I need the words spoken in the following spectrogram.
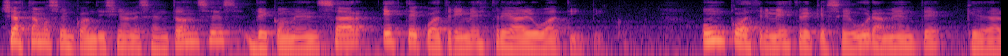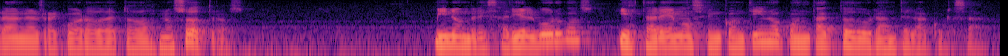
Ya estamos en condiciones entonces de comenzar este cuatrimestre algo atípico. Un cuatrimestre que seguramente quedará en el recuerdo de todos nosotros. Mi nombre es Ariel Burgos y estaremos en continuo contacto durante la cursada.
